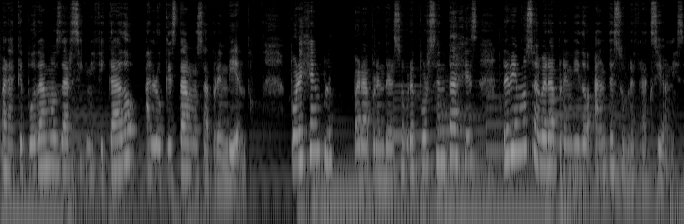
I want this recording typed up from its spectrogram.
para que podamos dar significado a lo que estamos aprendiendo. Por ejemplo, para aprender sobre porcentajes, debimos haber aprendido antes sobre fracciones,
